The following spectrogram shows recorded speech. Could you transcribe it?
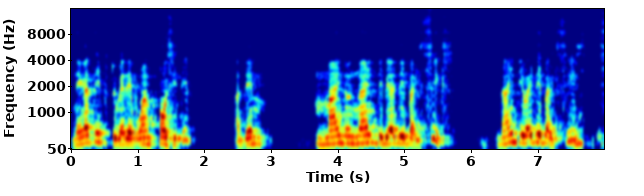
negative to get a one positive, and then minus 9 divided by 6. 9 divided by 6 is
